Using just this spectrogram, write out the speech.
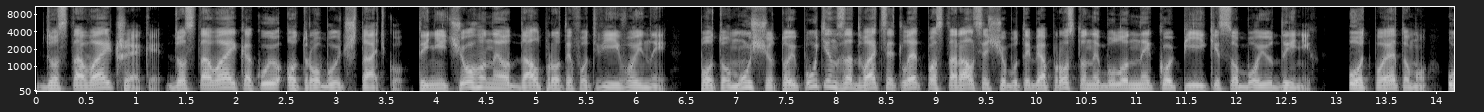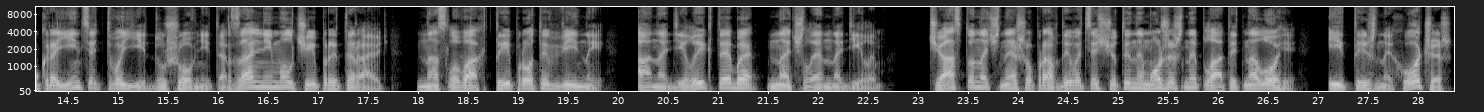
Доставай чеки, доставай, какую отробують штатьку. Ти нічого не отдал проти отвій війни, потому що той Путін за 20 лет постарався, щоб у тебе просто не було не копійки собою диніг. От поэтому українці твої душовні терзальні молчи притирають. На словах ти проти війни, а на діли к тебе на член наділим. Часто начнеш оправдиватися, що ти не можеш не платить налоги, і ти ж не хочеш,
